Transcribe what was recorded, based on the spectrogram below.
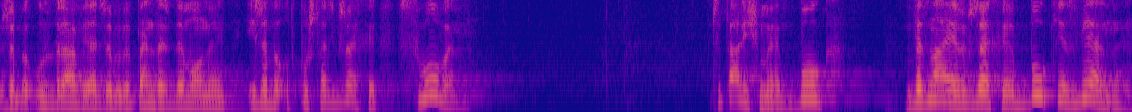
żeby uzdrawiać, żeby wypędzać demony i żeby odpuszczać grzechy. Słowem. Czytaliśmy, Bóg, wyznajesz grzechy, Bóg jest wierny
